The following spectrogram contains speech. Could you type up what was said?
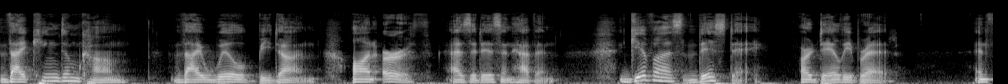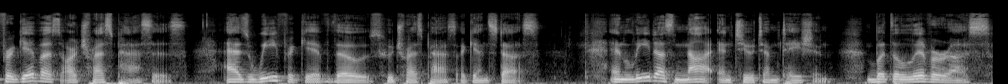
Thy kingdom come, thy will be done, on earth as it is in heaven. Give us this day our daily bread and forgive us our trespasses, as we forgive those who trespass against us. And lead us not into temptation, but deliver us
